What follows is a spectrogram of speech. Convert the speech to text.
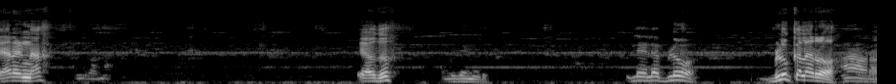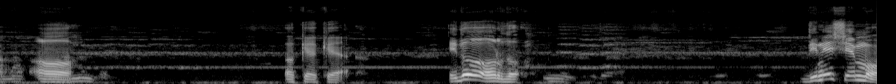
ಯಾರಣ್ಣ? ಯಾವುದು? ಇಲ್ಲ ಇಲ್ಲ ಬ್ಲೂ ಬ್ಲೂ ಕಲರು ಓ. ಓಕೆ ಓಕೆ ಇದು ಅವ್ರದ್ದು. ದಿನೇಶ್ ಎಮ್ಮು.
